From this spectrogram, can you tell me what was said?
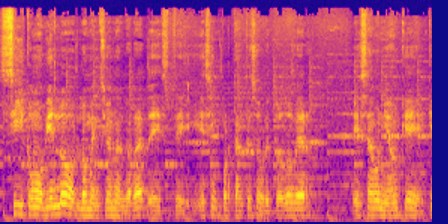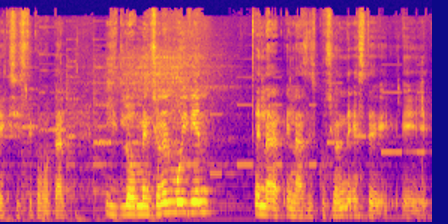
Sí, como bien lo, lo mencionas, ¿verdad? Este, es importante sobre todo ver esa unión que, existe como tal. Y lo mencionan muy bien en, la, en las discusiones este, eh,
